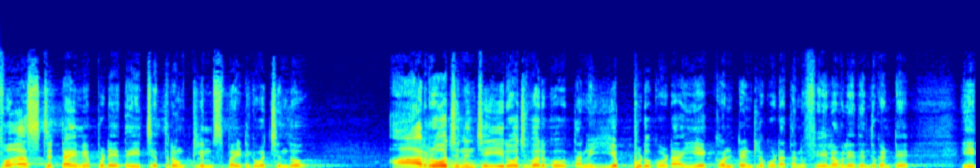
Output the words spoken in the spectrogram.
ఫస్ట్ టైం ఎప్పుడైతే ఈ చిత్రం గ్లిమ్స్ బయటకు వచ్చిందో ఆ రోజు నుంచి ఈ రోజు వరకు తను ఎప్పుడు కూడా ఏ కంటెంట్లో కూడా తను ఫెయిల్ అవ్వలేదు. ఎందుకంటే ఈ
